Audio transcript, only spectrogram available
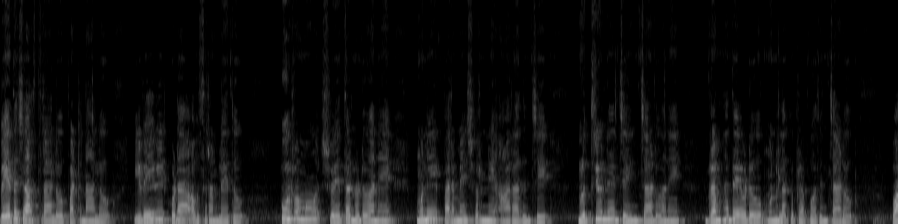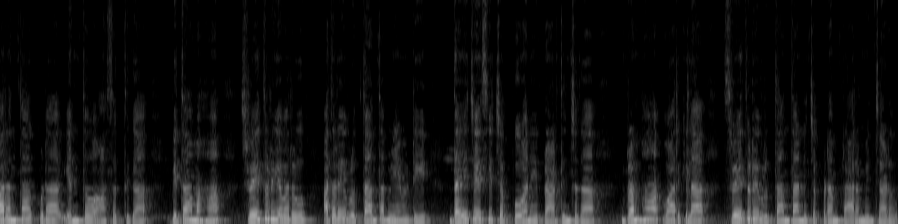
వేదశాస్త్రాలు పఠనాలు ఇవేవి కూడా అవసరం లేదు. పూర్వము శ్వేతనుడు అనే ముని పరమేశ్వరుని ఆరాధించి మృత్యునే జయించాడు అని బ్రహ్మదేవుడు మునులకు ప్రబోధించాడు. వారంతా కూడా ఎంతో ఆసక్తిగా పితామహ శ్వేతుడు ఎవరు? అతడి వృత్తాంతం ఏమిటి? దయచేసి చెప్పు అని ప్రార్థించగా బ్రహ్మ వారికిలా శ్వేతుడి వృత్తాంతాన్ని చెప్పడం ప్రారంభించాడు.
